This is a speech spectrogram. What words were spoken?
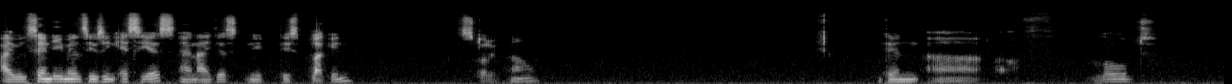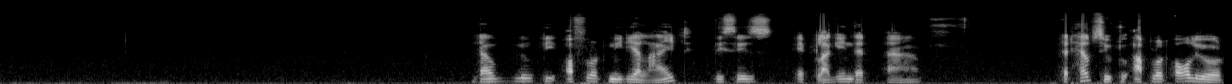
I will send emails using SES and I just need this plugin. Install it now. Then uh, load WP Offload Media Lite. This is a plugin that uh, that helps you to upload all your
